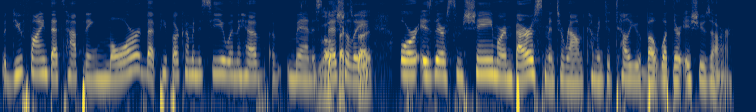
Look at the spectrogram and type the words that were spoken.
but do you find that's happening more that people are coming to see you when they have men, sex especially? Or is there some shame or embarrassment around coming to tell you about what their issues are?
